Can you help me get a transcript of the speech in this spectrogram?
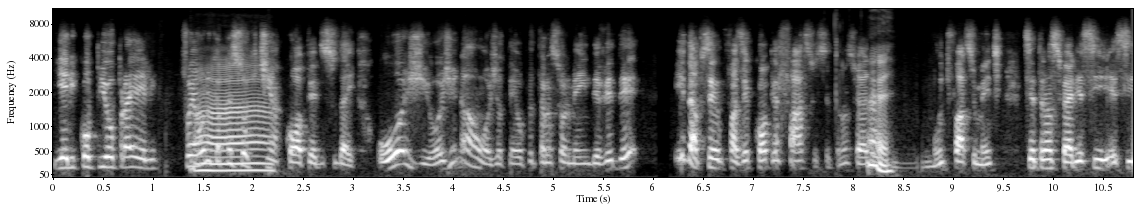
e ele copiou pra ele. Foi a única Ah. pessoa que tinha cópia disso daí. Hoje, hoje não. Hoje eu, tenho, eu transformei em DVD e dá pra você fazer cópia fácil. Você transfere É. muito facilmente. Você transfere esse, esse,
